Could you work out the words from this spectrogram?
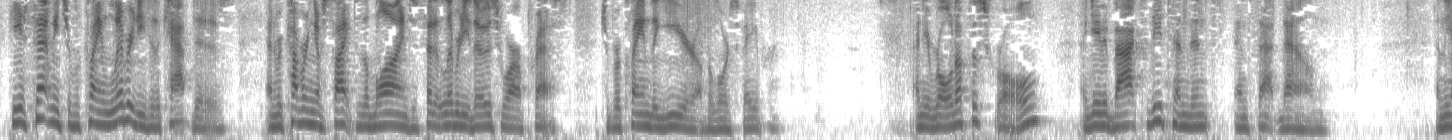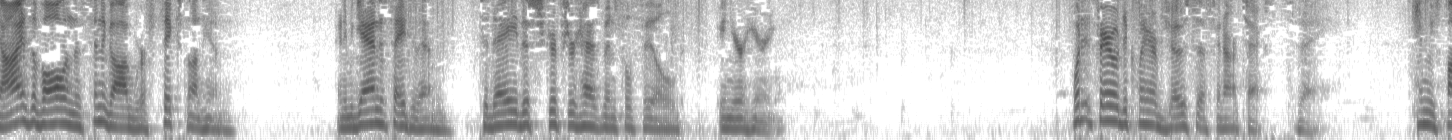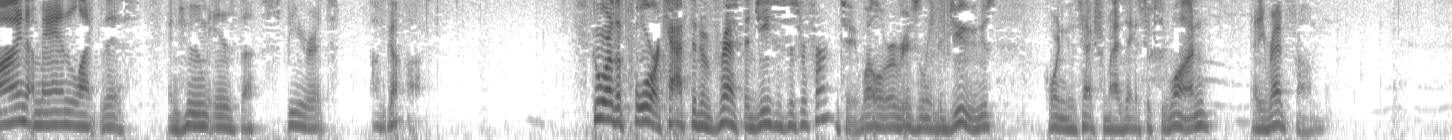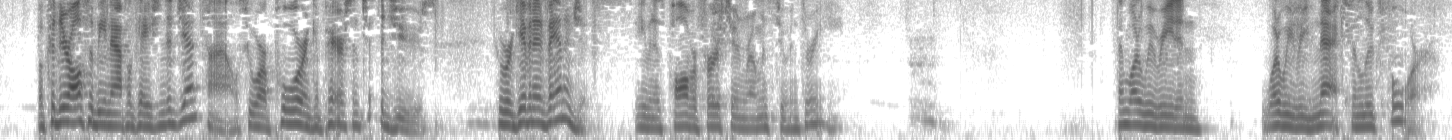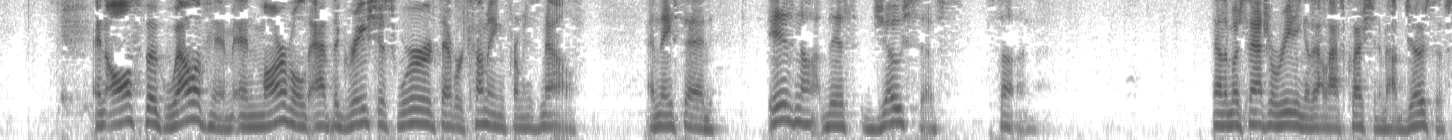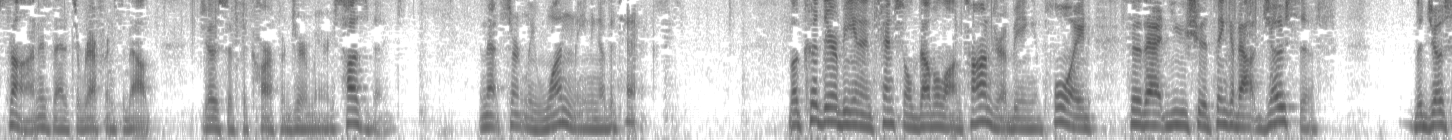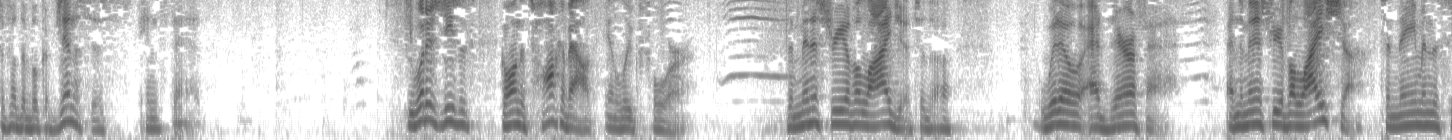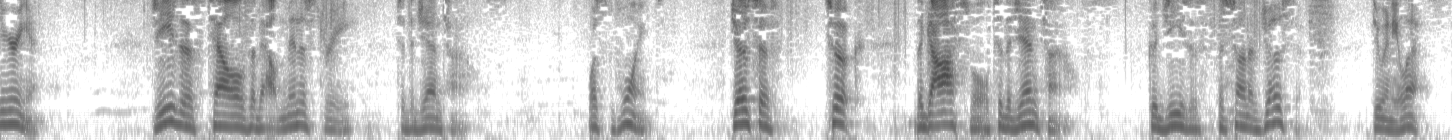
He has sent me to proclaim liberty to the captives and recovering of sight to the blind, to set at liberty those who are oppressed, to proclaim the year of the Lord's favor. And he rolled up the scroll and gave it back to the attendant and sat down. And the eyes of all in the synagogue were fixed on him. And he began to say to them, Today this scripture has been fulfilled in your hearing. What did Pharaoh declare of Joseph in our text today? Can we find a man like this in whom is the Spirit of God? Who are the poor, captive, and oppressed that Jesus is referring to? Well, originally the Jews, according to the text from Isaiah 61 that he read from. But could there also be an application to Gentiles who are poor in comparison to the Jews, who are given advantages, even as Paul refers to in Romans 2 and 3? Then what do we read in what do we read next in Luke 4? And all spoke well of him and marveled at the gracious words that were coming from his mouth. And they said, Is not this Joseph's son? Now, the most natural reading of that last question about Joseph's son is that it's a reference about Joseph the carpenter, Mary's husband. And that's certainly one meaning of the text. But could there be an intentional double entendre being employed so that you should think about Joseph the Joseph of the book of Genesis instead. See, what does Jesus go on to talk about in Luke 4? The ministry of Elijah to the widow at Zarephath, and the ministry of Elisha to Naaman the Syrian. Jesus tells about ministry to the Gentiles. What's the point? Joseph took the gospel to the Gentiles. Could Jesus, the son of Joseph, do any less?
